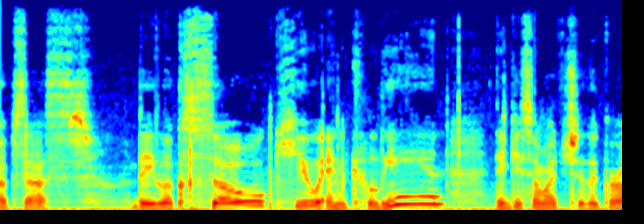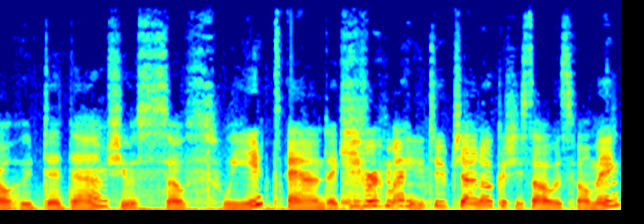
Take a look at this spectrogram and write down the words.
Obsessed. They look so cute and clean. Thank you so much to the girl who did them. She was so sweet and I gave her my YouTube channel because she saw I was filming.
